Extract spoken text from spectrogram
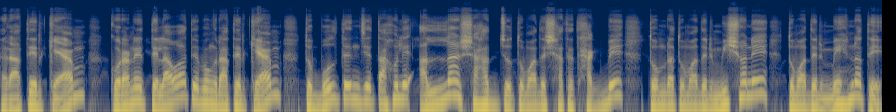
রাতের ক্যাম, কোরআনের তেলাওয়াত এবং রাতের ক্যাম, তো বলতেন যে তাহলে আল্লাহর সাহায্য তোমাদের সাথে থাকবে, তোমরা তোমাদের মিশনে, তোমাদের মেহনতে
